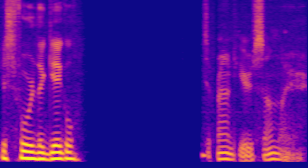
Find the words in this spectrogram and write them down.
Just for the giggle. He's around here somewhere.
